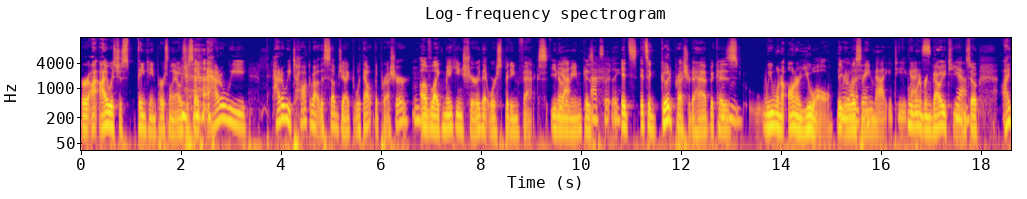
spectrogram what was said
or I, I was just thinking personally, I was just like, how do we, how do we talk about the subject without the pressure of mm-hmm. like making sure that we're spitting facts? You know what I mean? Because Absolutely. it's it's a good pressure to have because mm-hmm. We want to honor you all that we you're listening. We want to bring value to you we want to bring value to you. Yeah. And so I,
